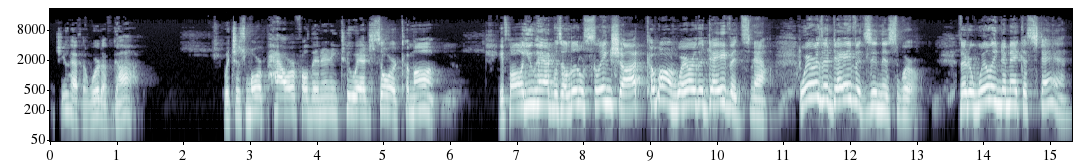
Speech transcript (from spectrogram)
But you have the Word of God, which is more powerful than any two edged sword. Come on. If all you had was a little slingshot, come on, where are the Davids now? Where are the Davids in this world that are willing to make a stand?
